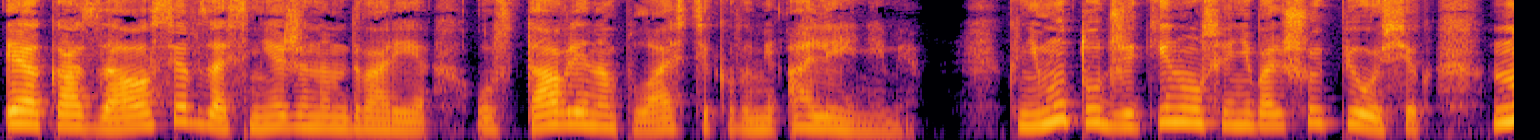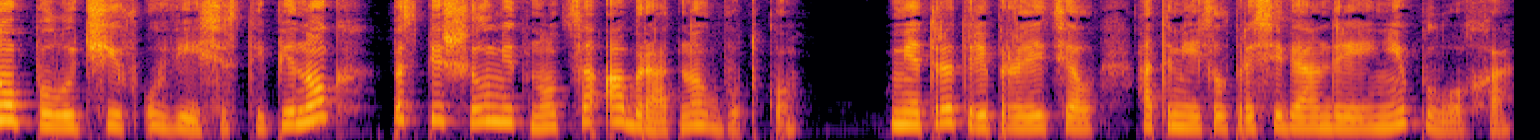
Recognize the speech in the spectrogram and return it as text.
и оказался в заснеженном дворе, уставленном пластиковыми оленями. К нему тут же кинулся небольшой песик, но, получив увесистый пинок, поспешил метнуться обратно в будку. Метра три пролетел, отметил про себя Андрей, неплохо.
